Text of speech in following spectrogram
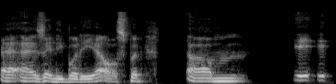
as anybody else. But um, it, it,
